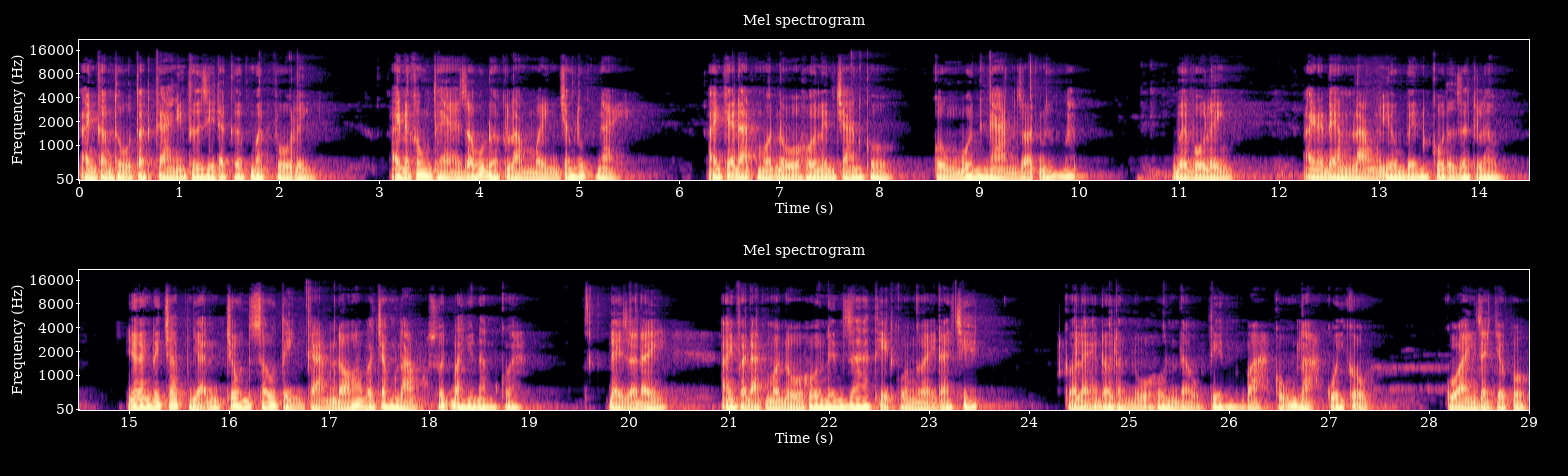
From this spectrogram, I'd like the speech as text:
Anh căm thù tất cả những thứ gì đã cướp mất vô linh. Anh đã không thể giấu được lòng mình trong lúc này. Anh khẽ đặt một nụ hôn lên trán cô, Cùng muôn ngàn giọt nước mắt. Bởi vô linh, Anh đã đem lòng yêu bên cô từ rất lâu. Nhưng anh đã chấp nhận chôn sâu tình cảm đó vào trong lòng suốt bao nhiêu năm qua. Để giờ đây anh phải đặt một nụ hôn lên da thịt của người đã chết. Có lẽ đó là nụ hôn đầu tiên Và cũng là cuối cùng Của anh dành cho cô.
